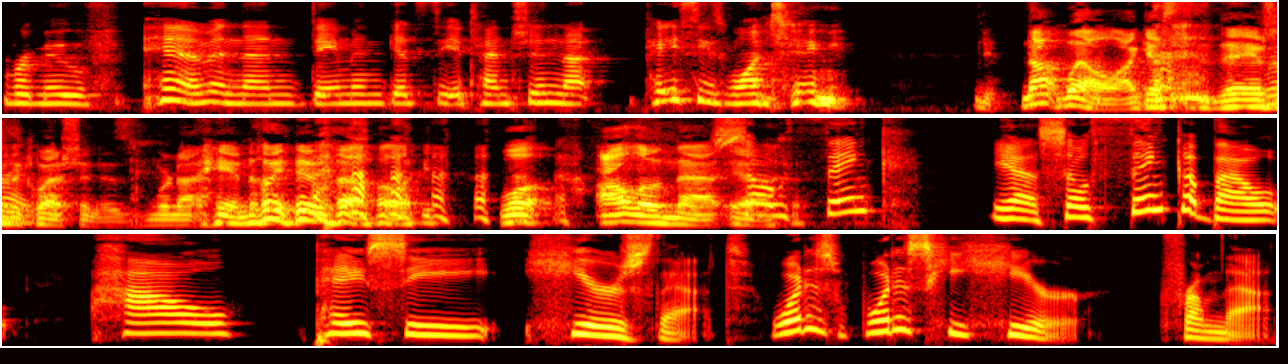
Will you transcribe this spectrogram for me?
remove him, and then Damon gets the attention that Pacey's wanting. Yeah, not well. I guess the answer to the question is we're not handling it well. Like, well, I'll own that. So yeah. think, yeah. So think about how Pacey hears that. What is what does he hear from that?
